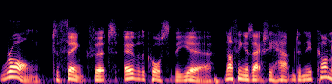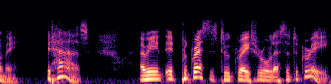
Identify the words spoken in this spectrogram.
wrong to think that over the course of the year, nothing has actually happened in the economy. It has. I mean, it progresses to a greater or lesser degree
